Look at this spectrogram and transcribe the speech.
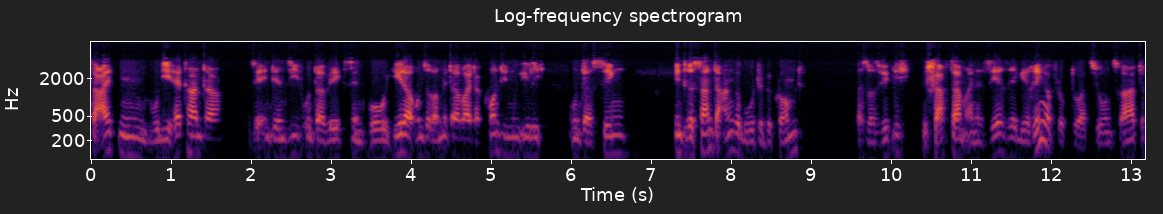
Zeiten, wo die Headhunter sehr intensiv unterwegs sind, wo jeder unserer Mitarbeiter kontinuierlich unter Sing interessante Angebote bekommt, dass wir es wirklich geschafft haben, eine sehr, sehr geringe Fluktuationsrate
